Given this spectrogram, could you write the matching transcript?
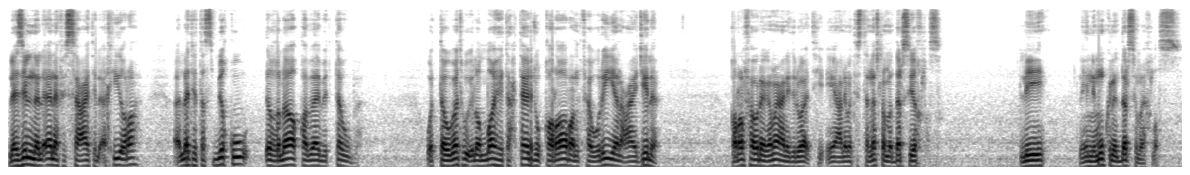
لازلنا الآن في الساعات الأخيرة التي تسبق إغلاق باب التوبة. والتوبة إلى الله تحتاج قرارا فوريا عاجلا. قرار فوري يا جماعة يعني دلوقتي يعني ما تستناش لما الدرس يخلص. ليه؟ لأن ممكن الدرس ما يخلص.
